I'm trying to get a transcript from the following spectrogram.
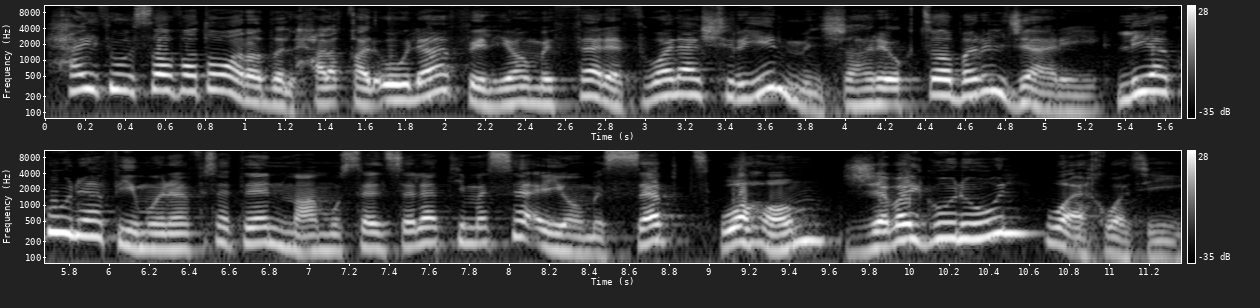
حيث سوف تعرض الحلقة الأولى في اليوم الثالث والعشرين من شهر أكتوبر الجاري ليكون في منافسة مع مسلسلات مساء يوم السبت وهم جبل جنون وإخوتي.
